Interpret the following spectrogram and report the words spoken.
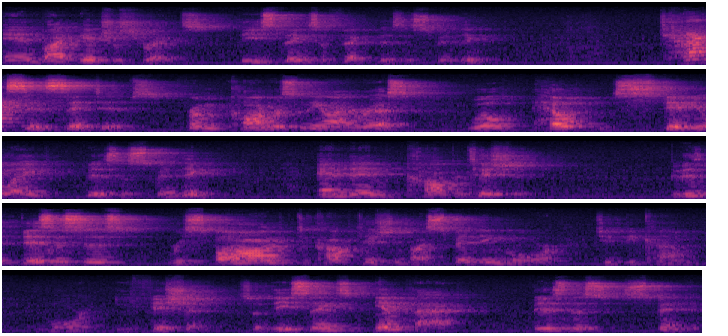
and by interest rates. These things affect business spending. Tax incentives from Congress and the IRS will help stimulate business spending. And then competition. Businesses respond to competition by spending more to become more efficient. So these things impact business spending.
